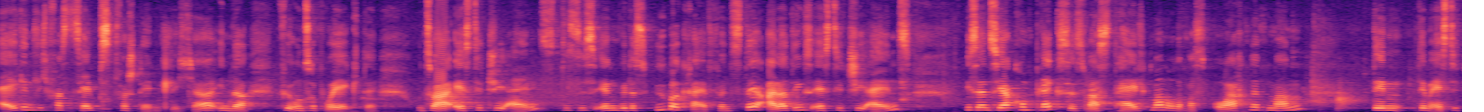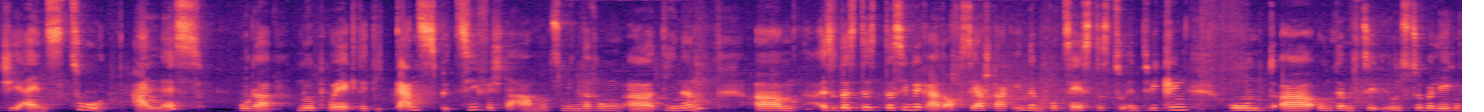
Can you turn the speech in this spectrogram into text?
eigentlich fast selbstverständlich ja, in der, für unsere Projekte. Und zwar SDG 1, das ist irgendwie das übergreifendste. Allerdings SDG 1 ist ein sehr komplexes. Was teilt man oder was ordnet man den, dem SDG 1 zu? Alles oder nur Projekte, die ganz spezifisch der Armutsminderung äh, dienen? Ähm, also da sind wir gerade auch sehr stark in dem Prozess, das zu entwickeln und, äh, und uns zu überlegen,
